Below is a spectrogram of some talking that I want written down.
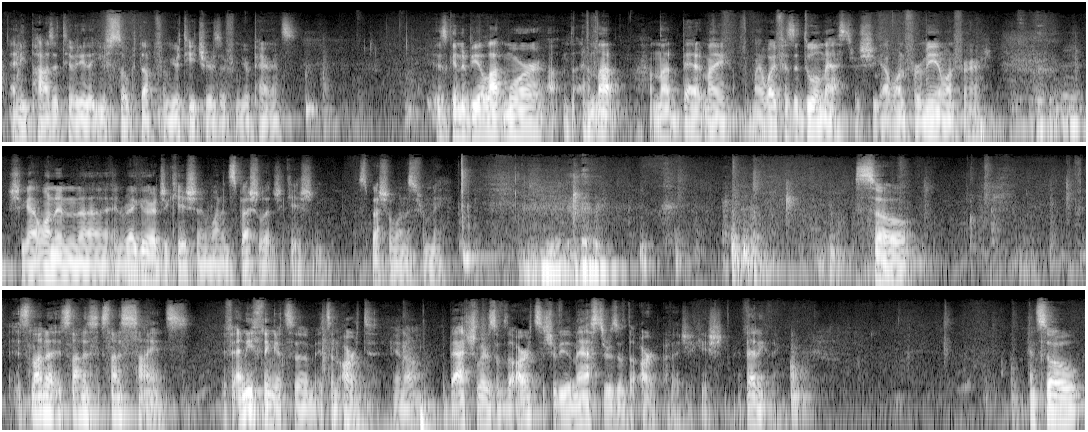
any positivity that you've soaked up from your teachers or from your parents is going to be a lot more I'm not I'm not bad my my wife has a dual master she got one for me and one for her she got one in uh, in regular education and one in special education the special one is for me so it's not a it's not a it's not a science. If anything, it's a it's an art. You know, the bachelors of the arts. It should be the masters of the art of education. If anything. And so,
